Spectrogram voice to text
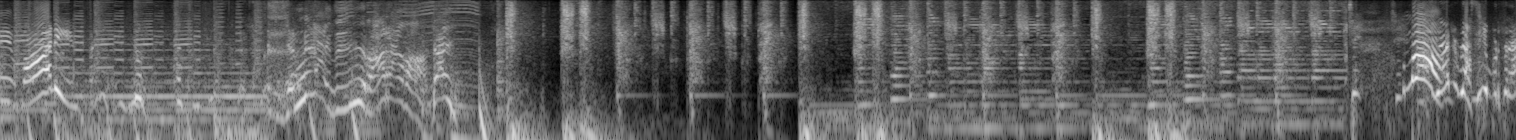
ஏய் வாடி. என்னடா இது? ராராவா? டேய். அம்மா. அசிங்கப்படுத்துற?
